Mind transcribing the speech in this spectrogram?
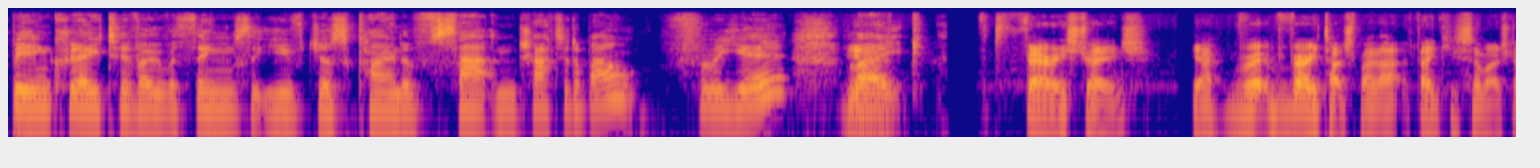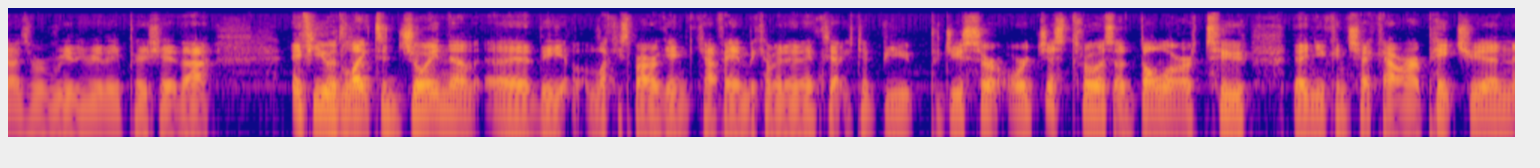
being creative over things that you've just kind of sat and chatted about for a year. Yeah. Like, It's very strange. Yeah, very, very touched by that. Thank you so much, guys. We really, really appreciate that. If you would like to join the, uh, the Lucky Sparrow Game Cafe and become an executive bu- producer, or just throw us a dollar or two, then you can check out our Patreon.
